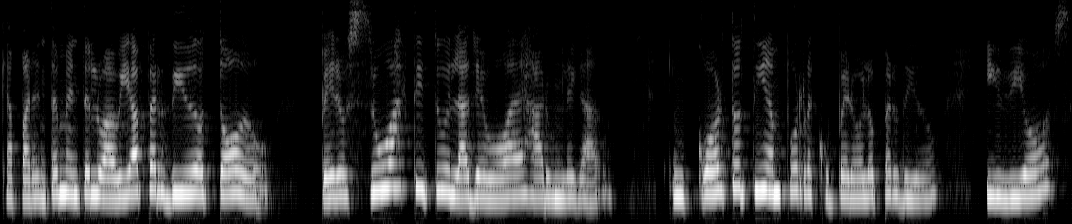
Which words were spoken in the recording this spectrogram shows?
que aparentemente lo había perdido todo, pero su actitud la llevó a dejar un legado. En corto tiempo recuperó lo perdido y Dios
